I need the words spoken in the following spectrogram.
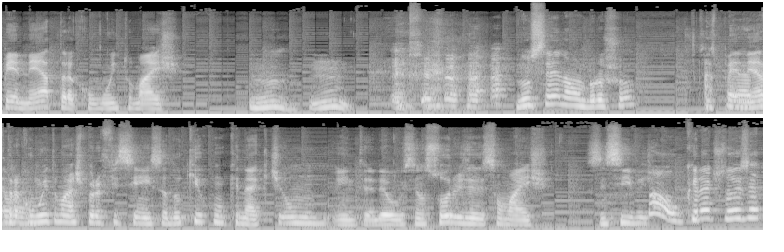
penetra com muito mais. Hum, Hum, não sei não, broxou. Vocês penetra também. com muito mais proficiência do que com o Kinect 1, entendeu? Os sensores dele são mais sensíveis. Não, o Kinect 2 é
